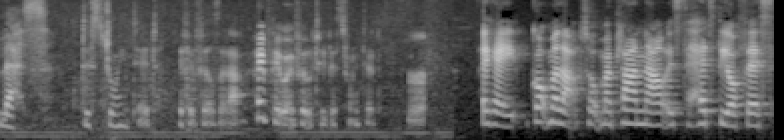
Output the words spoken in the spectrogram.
less disjointed if it feels like that. Hopefully it won't feel too disjointed. Okay, got my laptop. My plan now is to head to the office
